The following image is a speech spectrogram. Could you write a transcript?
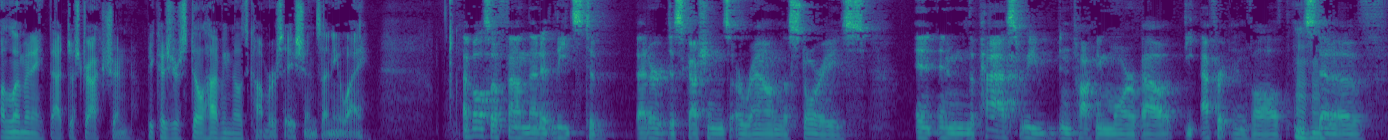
eliminate that distraction because you're still having those conversations anyway. I've also found that it leads to better discussions around the stories. In, in the past, we've been talking more about the effort involved mm-hmm. instead of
